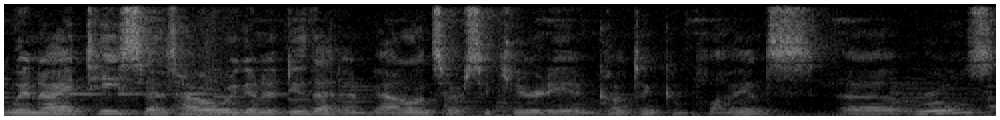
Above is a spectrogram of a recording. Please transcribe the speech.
When IT says, How are we going to do that and balance our security and content compliance uh, rules?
